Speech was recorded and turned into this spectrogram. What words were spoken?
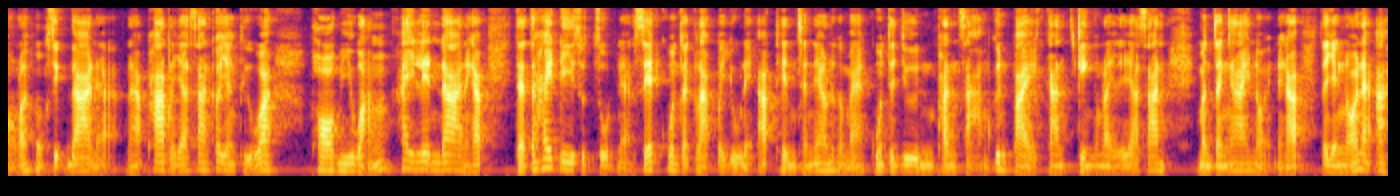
1,260 ได้เนี่ยนะครับภาพระยะสั้นก็ยังถือว่า พอมีหวังให้เล่นได้นะครับ แต่ถ้าให้ดีสุดๆเนี่ยเซตควรจะกลับไปอยู่ใน up 10 channel นึกออกไหมควรจะยืนพันสขึ้นไปการเก็งกำไรระยะสั้น มันจะง่ายหน่อยนะครับ แต่อย่างน้อยนะอะ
